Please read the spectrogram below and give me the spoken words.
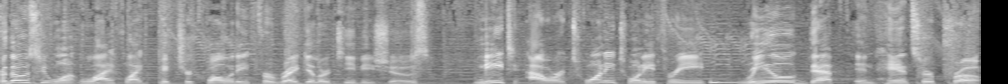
For those who want lifelike picture quality for regular TV shows, meet our 2023 Real Depth Enhancer Pro,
